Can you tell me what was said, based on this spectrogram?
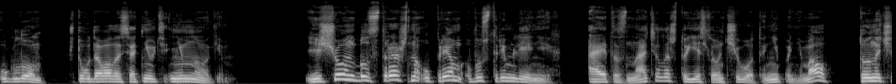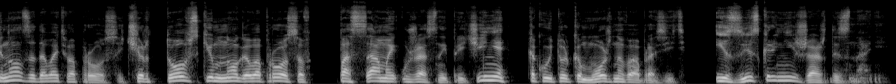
углом, что удавалось отнюдь немногим. Еще он был страшно упрям в устремлениях, а это значило, что если он чего-то не понимал, то начинал задавать вопросы, чертовски много вопросов, по самой ужасной причине, какую только можно вообразить из искренней жажды знаний.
